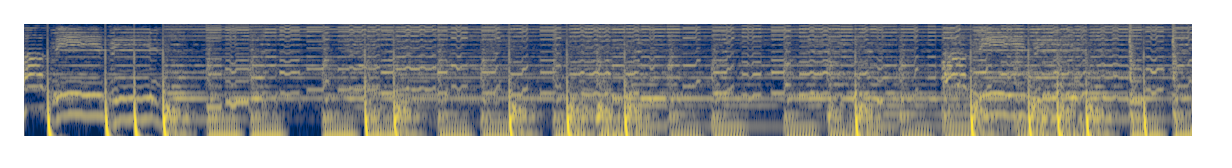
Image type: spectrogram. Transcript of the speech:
I'll be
